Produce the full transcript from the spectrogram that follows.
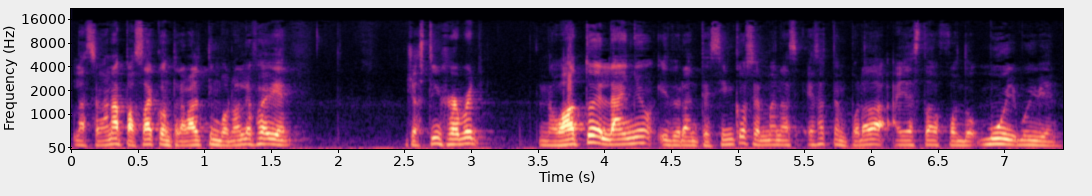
la semana pasada contra Baltimore no le fue bien, Justin Herbert, novato del año y durante cinco semanas esa temporada haya estado jugando muy, muy bien.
